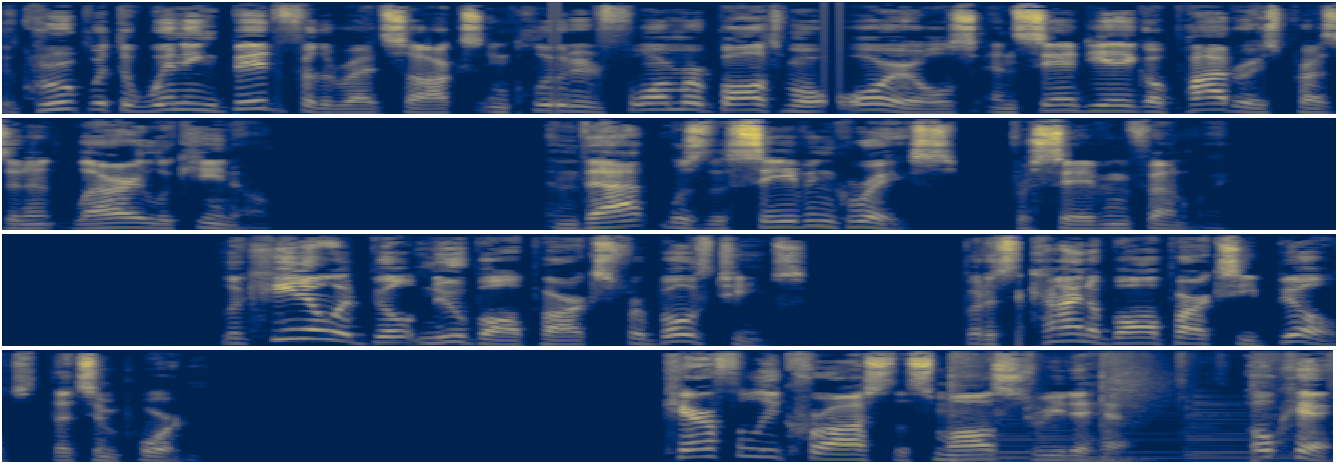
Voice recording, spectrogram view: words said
the group with the winning bid for the Red Sox included former Baltimore Orioles and San Diego Padres president Larry Lucchino. And that was the saving grace for saving Fenway. Lucchino had built new ballparks for both teams, but it's the kind of ballparks he built that's important. Carefully cross the small street ahead. Okay,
